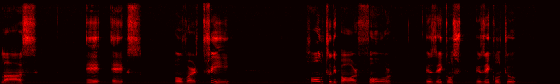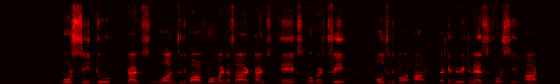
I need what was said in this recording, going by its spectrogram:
plus ax over 3 whole to the power 4 is equals is equal to 4c2 times 1 to the power 4 minus r times ax over 3 whole to the power r. That can be written as 4cr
